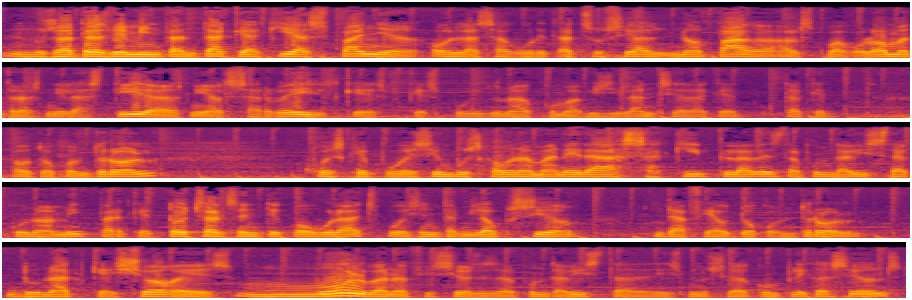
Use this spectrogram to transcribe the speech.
Nosaltres vam intentar que aquí a Espanya, on la Seguretat Social no paga els coagulòmetres, ni les tires, ni el cervell que es, que es pugui donar com a vigilància d'aquest autocontrol, pues que poguessin buscar una manera assequible des del punt de vista econòmic perquè tots els anticoagulats poguessin tenir l'opció de fer autocontrol, donat que això és molt beneficiós des del punt de vista de disminució de complicacions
